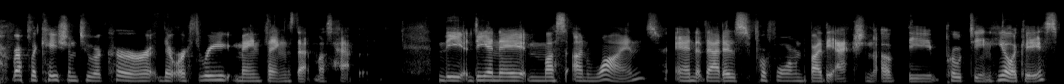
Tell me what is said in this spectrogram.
replication to occur, there are three main things that must happen. The DNA must unwind, and that is performed by the action of the protein helicase.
